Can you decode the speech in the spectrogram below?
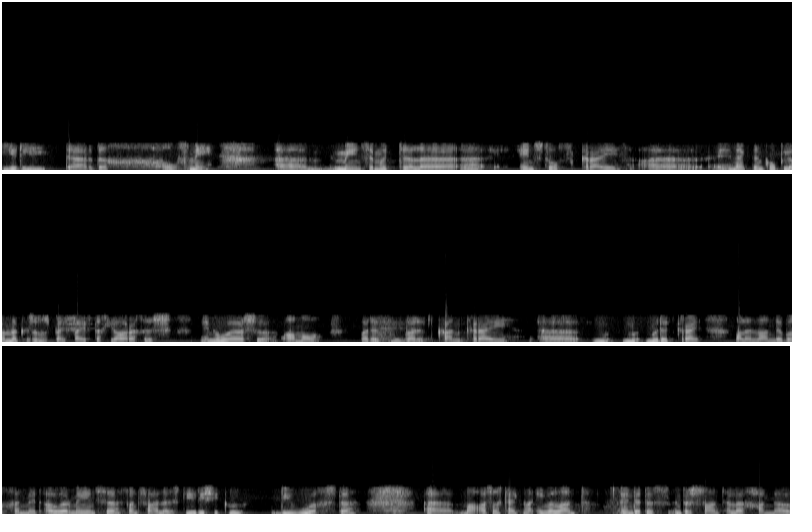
hierdie derde golf nie. Ehm um, mense moet hulle uh, enstof kry uh en ek dink op die oomblik is ons by 50 jariges en hoër so almal wat dit wat dit kan kry uh moet dit kry. Alle lande begin met ouer mense want vir hulle is die risiko die hoogste. Uh maar as ons kyk na Engeland en dit is interessant, hulle gaan nou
